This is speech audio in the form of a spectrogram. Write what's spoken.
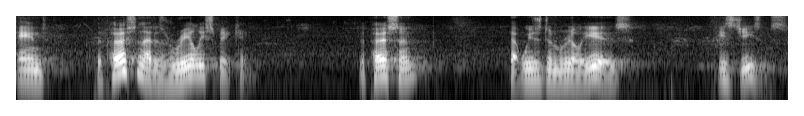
And the person that is really speaking, the person that wisdom really is, is Jesus.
